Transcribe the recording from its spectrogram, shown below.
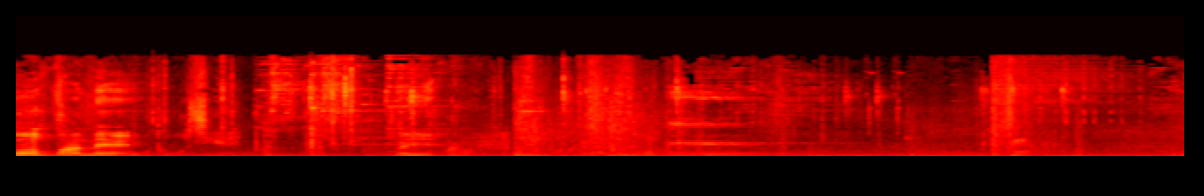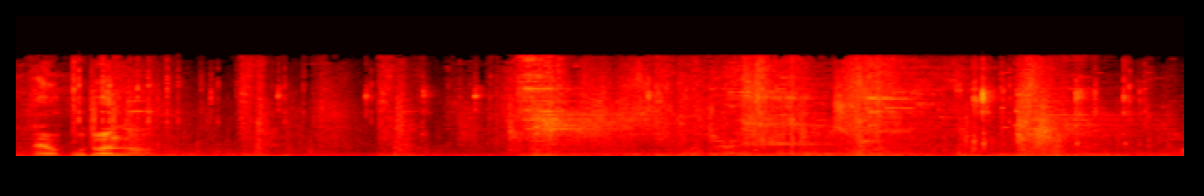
攻完美，可以。还有护盾呢，他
